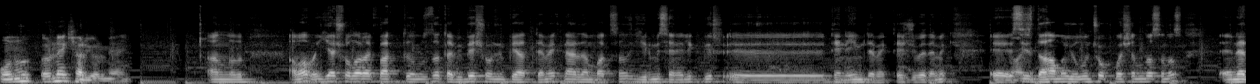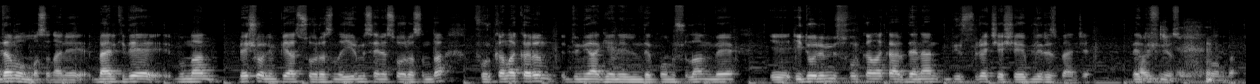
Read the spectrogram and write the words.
Onu örnek arıyorum yani. Anladım. Ama yaş olarak baktığımızda tabii 5 olimpiyat demek nereden baksanız 20 senelik bir, eee, deneyim demek, tecrübe demek. Eee, siz daha ama yolun çok başındasınız. Eee, neden olmasın? Hani belki de bundan 5 olimpiyat sonrasında, 20 sene sonrasında Furkan Akar'ın dünya genelinde konuşulan ve, eee, idolümüz Furkan Akar denen bir süreç yaşayabiliriz bence. Ne Tabii düşünüyorsunuz bu konuda?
